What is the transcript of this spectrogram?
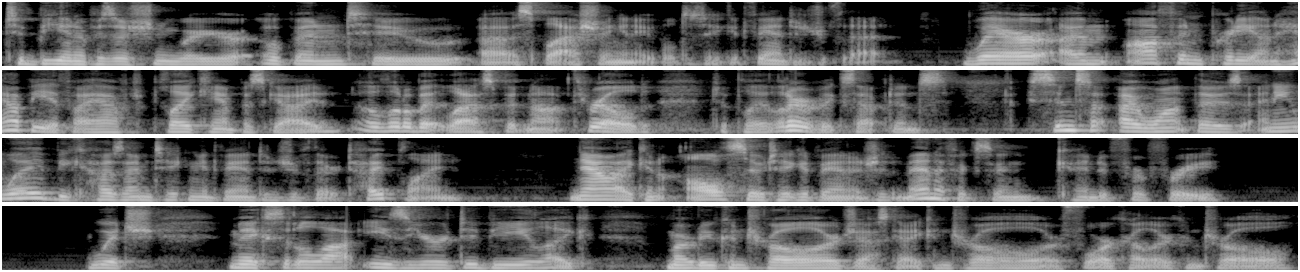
to be in a position where you're open to uh, splashing and able to take advantage of that where I'm often pretty unhappy if I have to play Campus Guide, a little bit less but not thrilled to play Letter of Acceptance. Since I want those anyway because I'm taking advantage of their type line, now I can also take advantage of the mana fixing kind of for free, which makes it a lot easier to be like Mardu control or Jeskai control or four color control.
